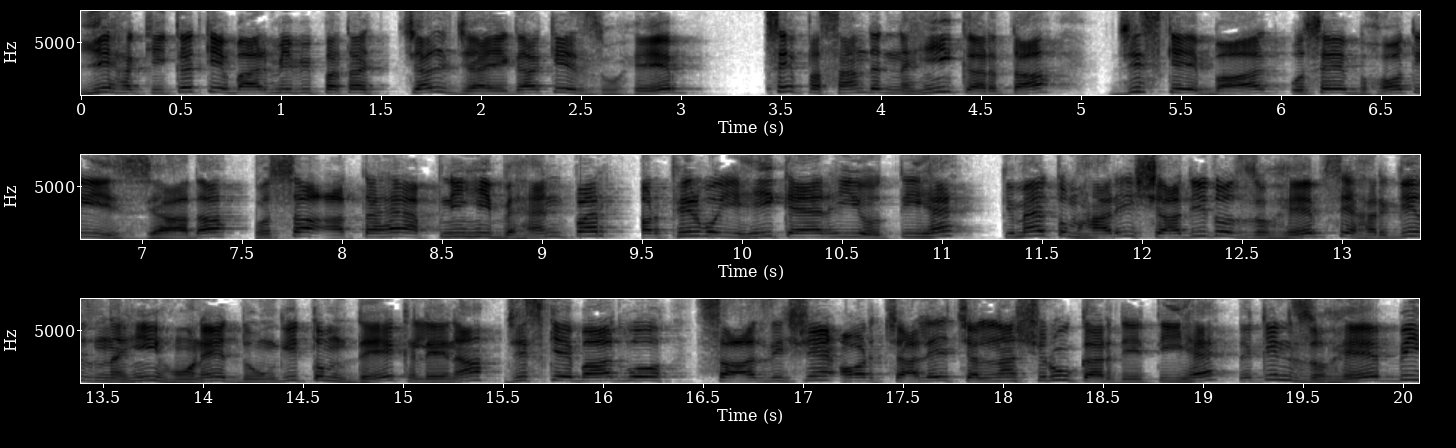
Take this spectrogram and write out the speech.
ये हकीकत के बारे में भी पता चल जाएगा कि जोहेब से पसंद नहीं करता। जिसके बाद उसे बहुत ही ज़्यादा गुस्सा आता है अपनी ही बहन पर, और फिर वो यही कह रही होती है कि मैं तुम्हारी शादी तो जुहेब से हरगिज नहीं होने दूँगी, तुम देख लेना। जिसके बाद वो साजिशें और चाले चलना शुरू कर देती है। लेकिन जुहेब भी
